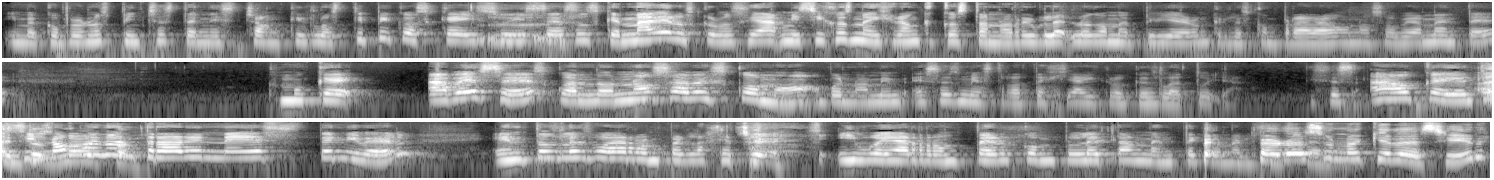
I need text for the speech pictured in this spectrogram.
Y me compré unos pinches tenis chunky, los típicos K-Swiss, esos que nadie los conocía. Mis hijos me dijeron que costan horrible, luego me pidieron que les comprara unos, obviamente. Como que a veces, cuando no sabes cómo, bueno, a mí esa es mi estrategia y creo que es la tuya. Dices, ah, ok, entonces, entonces si no no puedo entrar en este nivel, Entonces les voy a romper la jeta y voy a romper completamente con el Pero eso no quiere decir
